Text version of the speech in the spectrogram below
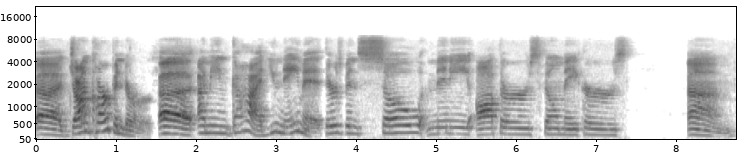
uh john carpenter uh i mean god you name it there's been so many authors filmmakers um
